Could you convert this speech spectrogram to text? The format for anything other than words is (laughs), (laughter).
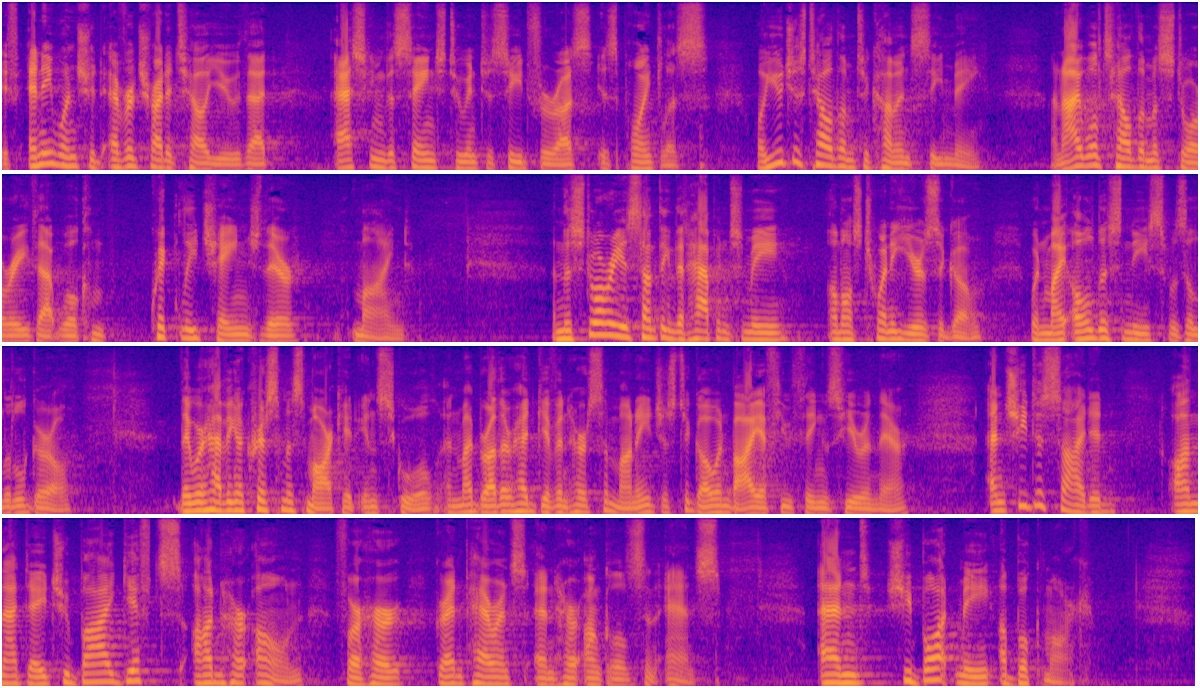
If anyone should ever try to tell you that asking the saints to intercede for us is pointless, well, you just tell them to come and see me, and I will tell them a story that will quickly change their mind. And the story is something that happened to me almost 20 years ago when my oldest niece was a little girl. They were having a Christmas market in school, and my brother had given her some money just to go and buy a few things here and there. And she decided on that day to buy gifts on her own for her grandparents and her uncles and aunts. And she bought me a bookmark.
